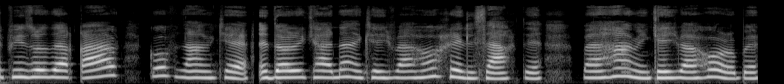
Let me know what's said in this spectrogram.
اپیزود قبل گفتم که اداره کردن کشورها خیلی سخته و همین کشورها رو به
